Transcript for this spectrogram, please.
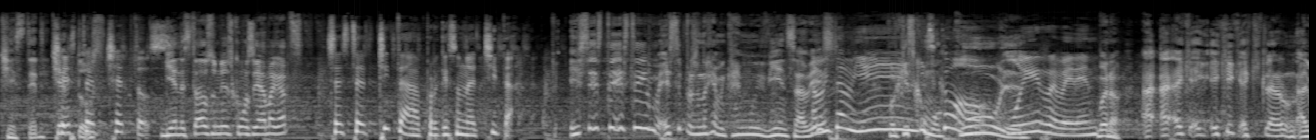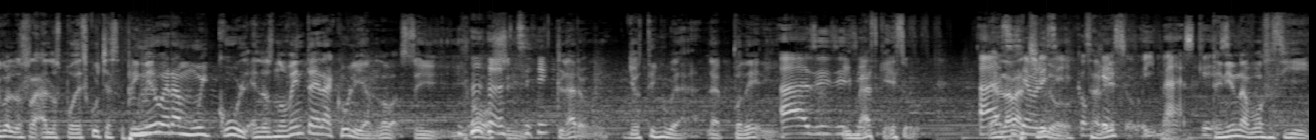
Chester Chetos. Chester Chetos. ¿Y en Estados Unidos cómo se llama, Gaps? Chester Chita, porque es una chita. Es este, este, este personaje me cae muy bien, ¿sabes? A mí también. Porque es como, cool. Muy irreverente. Bueno, hay, que- hay que, hay que aclarar algo a los, a los podescuchas. Primero era muy cool. En los 90 era cool y hablaba así. Oh, sí, Sí. claro. Yo tengo la, la poder y, Ah, sí, sí, y sí. más que eso. Ah, hablaba sí, chido, sí, con ¿sabes? queso y más queso. Tenía una voz así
